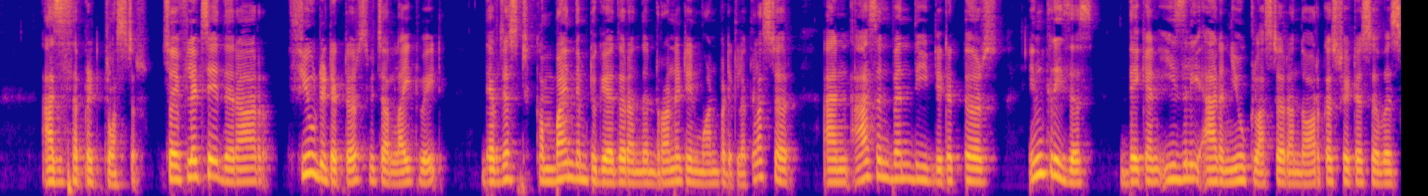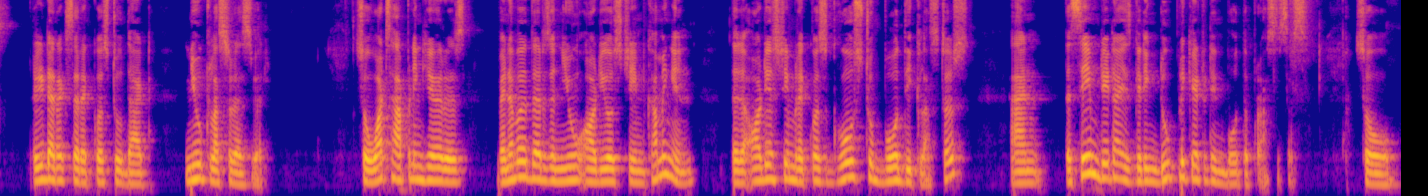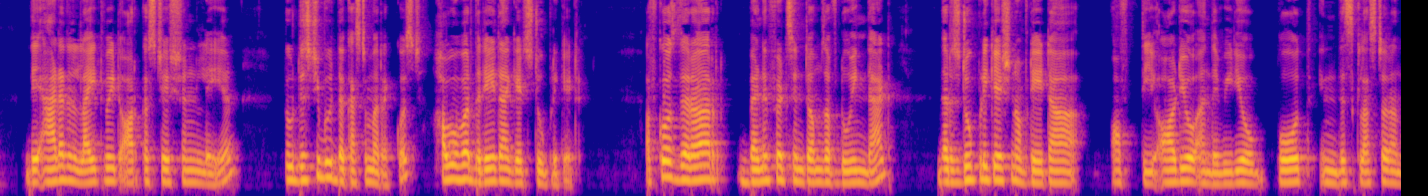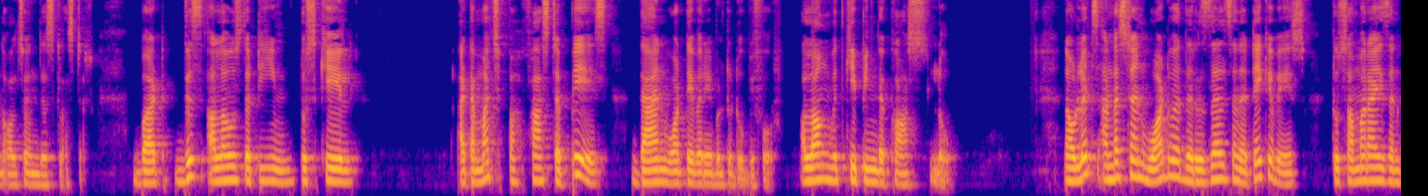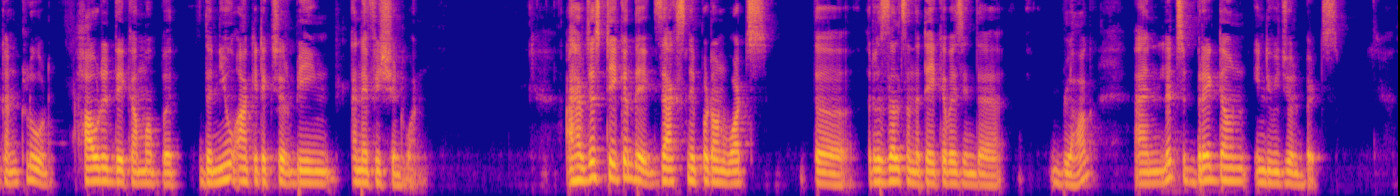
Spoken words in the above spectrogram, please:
as a separate cluster. So if let's say there are few detectors which are lightweight, they've just combined them together and then run it in one particular cluster. And as and when the detectors increases, they can easily add a new cluster and the orchestrator service redirects the request to that new cluster as well. So what's happening here is whenever there is a new audio stream coming in, the audio stream request goes to both the clusters and the same data is getting duplicated in both the processes. So they added a lightweight orchestration layer to distribute the customer request. However, the data gets duplicated. Of course, there are benefits in terms of doing that. There is duplication of data of the audio and the video both in this cluster and also in this cluster but this allows the team to scale at a much faster pace than what they were able to do before, along with keeping the costs low. Now let's understand what were the results and the takeaways to summarize and conclude how did they come up with the new architecture being an efficient one. I have just taken the exact snippet on what's the results and the takeaways in the blog and let's break down individual bits.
